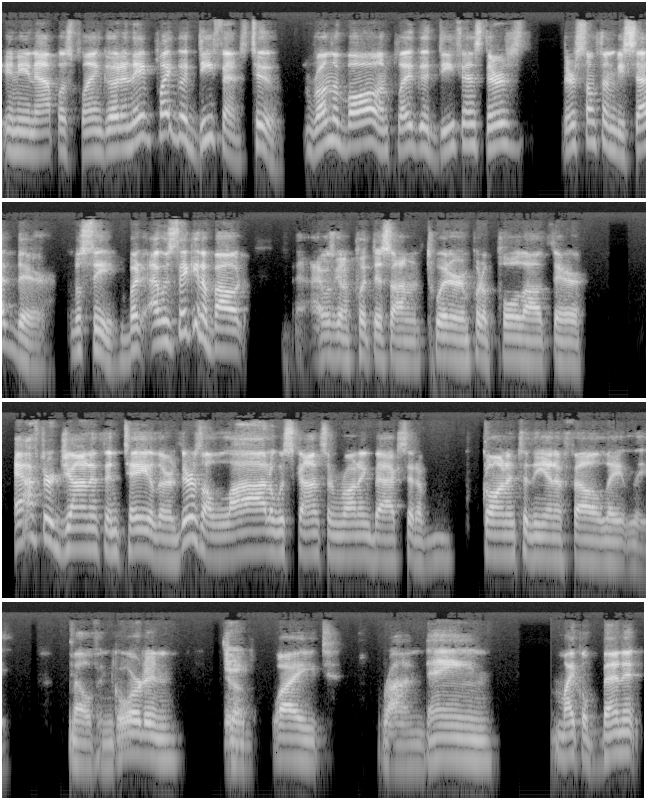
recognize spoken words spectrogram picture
Indianapolis playing good and they've played good defense too. Run the ball and play good defense. There's, there's something to be said there. We'll see. But I was thinking about, I was going to put this on Twitter and put a poll out there. After Jonathan Taylor, there's a lot of Wisconsin running backs that have gone into the NFL lately. Melvin Gordon, Yeah. James White, Ron Dayne, Michael Bennett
